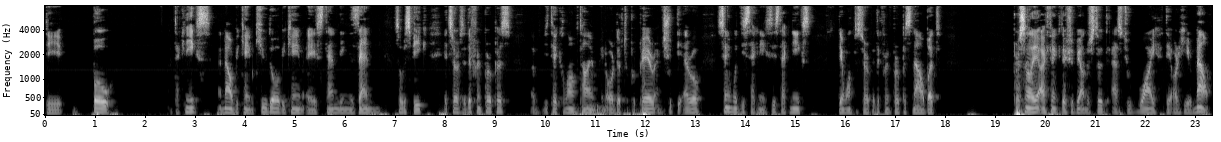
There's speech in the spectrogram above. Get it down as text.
the bow techniques, and now became Kyudo, became a standing Zen, so to speak. It serves a different purpose. Uh, you take a long time in order to prepare and shoot the arrow. Same with these techniques. These techniques, they want to serve a different purpose now, but personally, I think they should be understood as to why they are here now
